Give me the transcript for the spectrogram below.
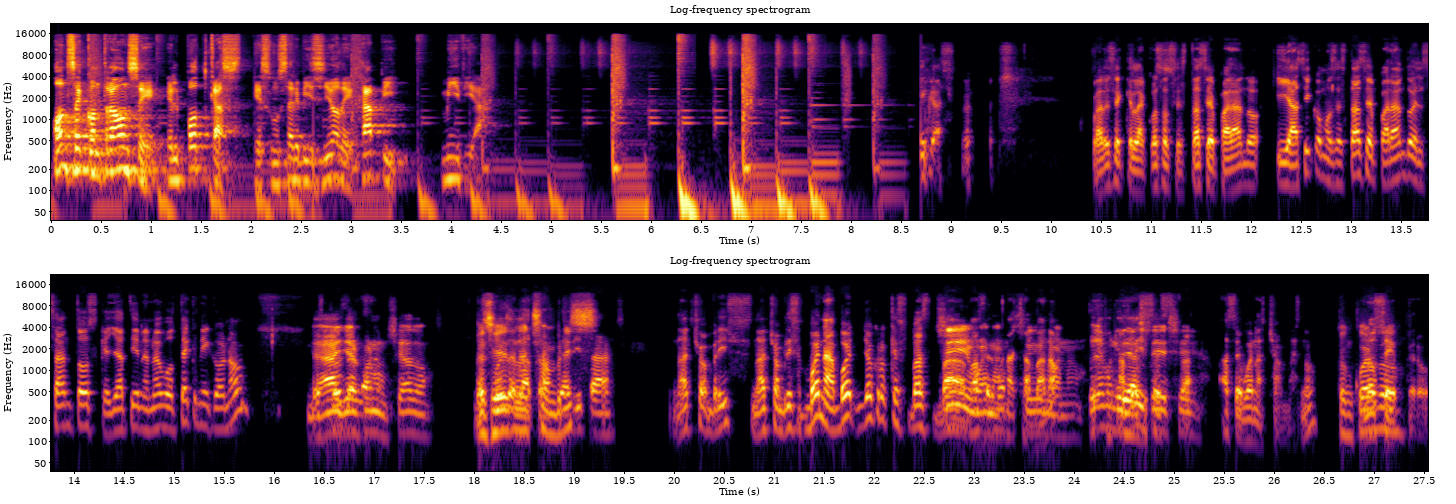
Once contra Once, el podcast es un servicio de Happy Media. ligas. Parece que la cosa se está separando. Y así como se está separando el Santos, que ya tiene nuevo técnico, ¿no? Ya, Después de ya la- fue anunciado. Así es, Nacho Ambriz. Nacho Ambriz, Nacho Ambriz. Buena, buen- yo creo que es- va, va- Sí, va a ser bueno, buena sí, chamba, ¿no? bueno. Buena. Ambriz Sí, es- sí. hace buenas chambas, ¿no? Concuerdo, No sé, pero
